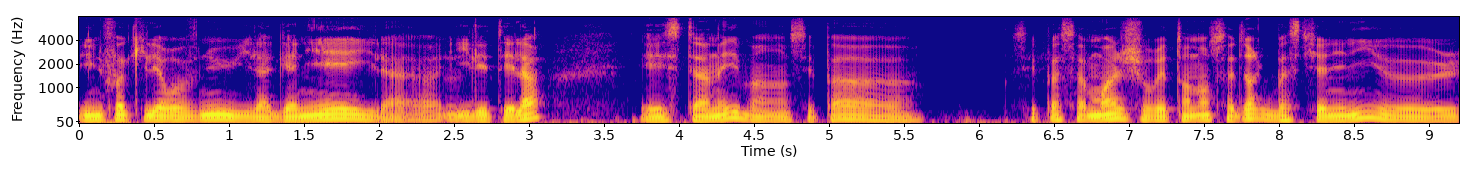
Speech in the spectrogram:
Et une fois qu'il est revenu, il a gagné, il, a, Mm. il était là. Et cette année, ben, c'est pas. C'est pas ça. Moi, j'aurais tendance à dire que Bastianini, euh,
